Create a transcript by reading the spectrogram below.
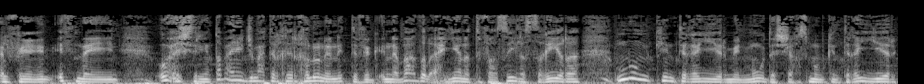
2022 طبعا يا جماعة الخير خلونا نتفق أن بعض الأحيان التفاصيل الصغيرة ممكن تغير من مود الشخص ممكن تغير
